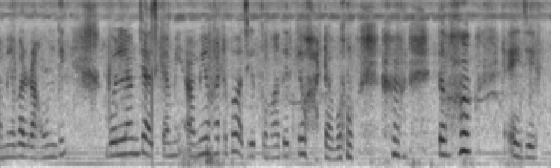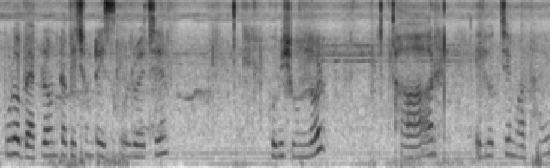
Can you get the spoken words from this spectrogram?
আমি আবার রাউন্ড দিই। বললাম যে আজকে আমি, আমিও হাঁটাবো, আজকে তোমাদেরকেও হাঁটাবো। তো এই যে পুরো ব্যাকগ্রাউন্ডটা পিছনটা স্কুল রয়েছে। খুবই সুন্দর। আর এই হচ্ছে মাথায়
